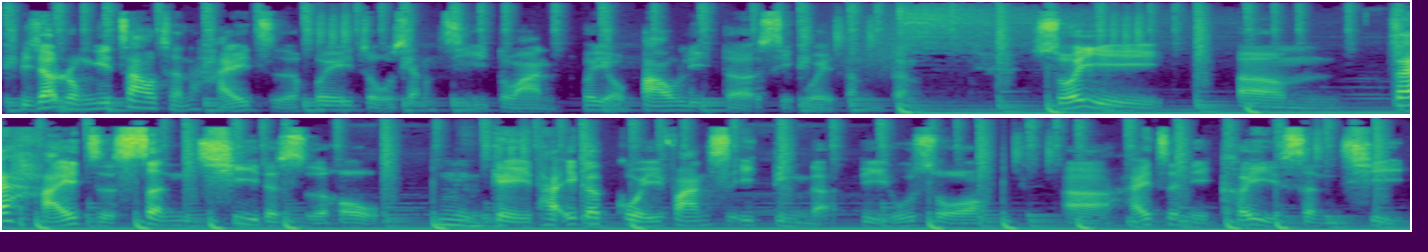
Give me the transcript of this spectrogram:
比较容易造成孩子会走向极端，会有暴力的行为等等。所以，嗯。在孩子生气的时候，嗯，给他一个规范是一定的。比如说，啊，孩子，你可以生气，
